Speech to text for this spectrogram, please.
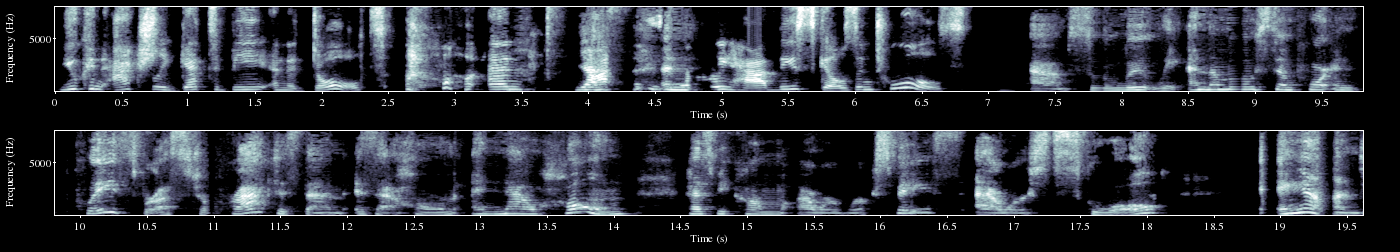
you can actually get to be an adult and Yes. And we have these skills and tools Absolutely. And the most important place for us to practice them is at home. And now, home has become our workspace, our school, and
